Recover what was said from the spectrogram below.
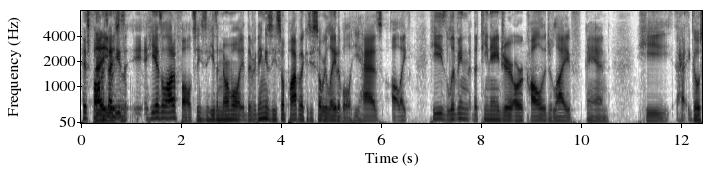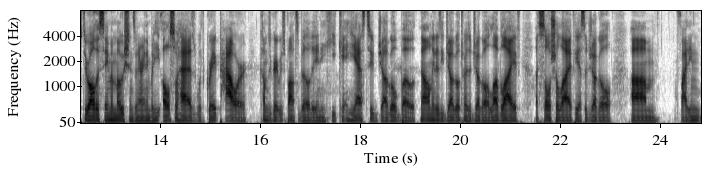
His fault That is that he's a- he he has a lot of faults. He's he's a normal. The thing is, he's so popular because he's so relatable. He has all like he's living the teenager or college life, and he ha- goes through all the same emotions and everything. But he also has, with great power, comes great responsibility, and he he can't he has to juggle both. Not only does he juggle, tries to juggle a love life, a social life. He has to juggle um, fighting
